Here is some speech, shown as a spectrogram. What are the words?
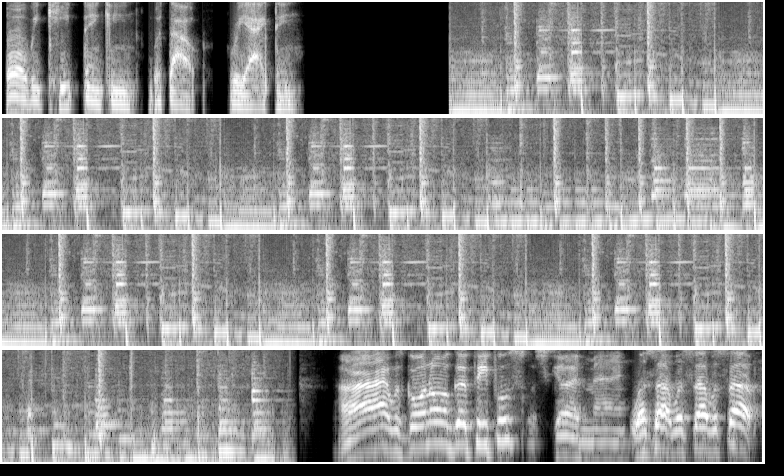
or we keep thinking without reacting. All right, what's going on, good peoples? What's good, man? What's up? What's up? What's up?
